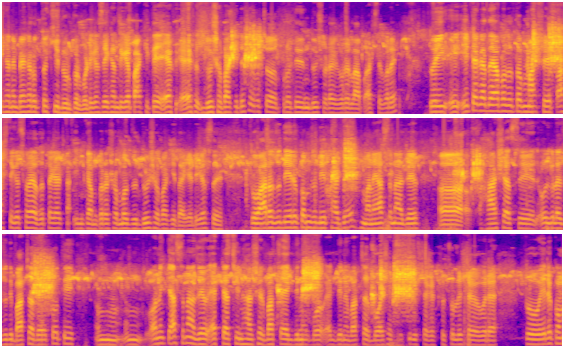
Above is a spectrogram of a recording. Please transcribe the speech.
এখানে বেকারত্ব কি দূর করব, ঠিক আছে? এখান থেকে পাখিতে এক এক, দুইশো পাখিতে সর্বোচ্চ প্রতিদিন দুইশো টাকা করে লাভ আসতে পারে। তো এই, এই- টাকা দেয় আপাতত মাসে পাঁচ থেকে ছয় হাজার টাকা ইনকাম করা সম্ভব যদি দুইশো পাখি থাকে, ঠিক আছে? তো আরও যদি এরকম যদি থাকে মানে আছে না যে হাঁস আছে, ওইগুলা যদি বাচ্চা দেয়, প্রতি অনেকে আছে না যে একটা চিন হাঁসের বাচ্চা একদিনের একদিনের বাচ্চার বয়স একশো তিরিশ টাকা, একশো চল্লিশ টাকা করে। তো এরকম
